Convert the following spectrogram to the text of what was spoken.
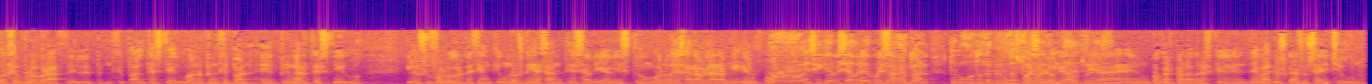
Por ejemplo, Braff, el principal testigo, bueno, el principal, el primer testigo, y los ufólogos decían que unos días antes había visto, bueno, dejar hablar a Miguel. no, no, no, es que quiero que sea breve porque tengo un, montón, tengo un, montón, de preguntas. Bueno, lo que decía, en pocas palabras, que de varios casos se ha hecho uno.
